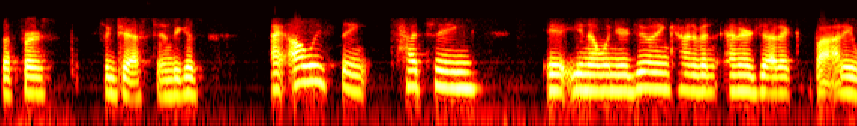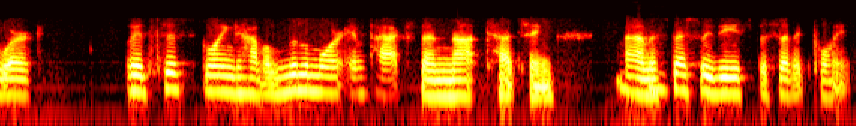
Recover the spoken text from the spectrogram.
the first suggestion because I always think touching it, you know, when you're doing kind of an energetic body work, it's just going to have a little more impact than not touching, um, mm-hmm. um, especially these specific points.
